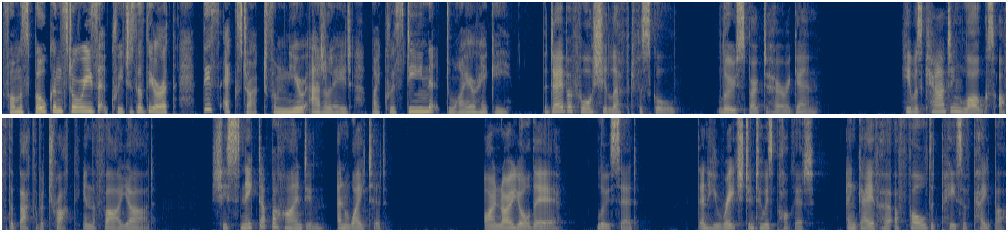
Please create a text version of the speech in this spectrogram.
From Spoken Stories, Creatures of the Earth, this extract from Near Adelaide by Christine Dwyer Hickey. The day before she left for school, Lou spoke to her again. He was counting logs off the back of a truck in the far yard. She sneaked up behind him and waited. I know you're there, Lou said. Then he reached into his pocket and gave her a folded piece of paper.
